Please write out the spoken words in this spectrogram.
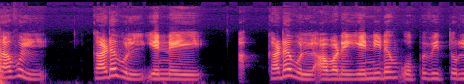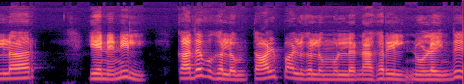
சவுல் கடவுள் என்னை கடவுள் அவனை என்னிடம் ஒப்புவித்துள்ளார். ஏனெனில் கதவுகளும் தாழ்பால்களும் உள்ள நகரில் நுழைந்து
